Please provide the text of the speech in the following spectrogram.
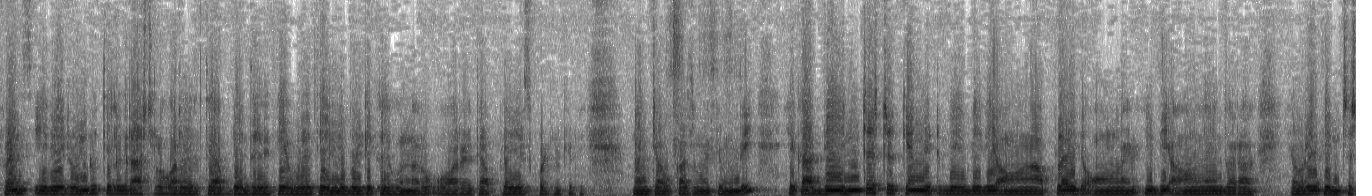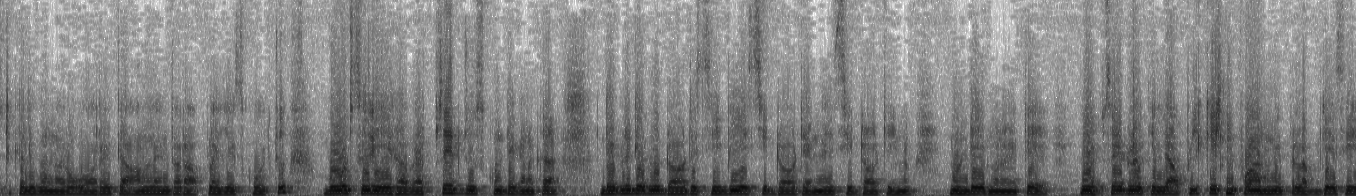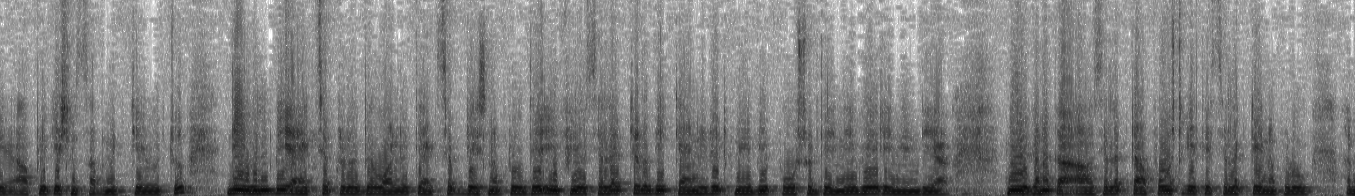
friends ఇవి రెండు తెలుగు రాష్ట్రాల వారు వెళ్తే అభ్యర్థులు అయితే ఎవరైతే ఎలిజిబిలిటీ కలిగి ఉన్నారో వారైతే అప్లై చేసుకోవడానికి మంచి అవకాశం అయితే ఉంది. ఇక ది ఇంట్రెస్టెడ్ క్యాండిడేట్ బేబీది అప్లై ఆన్లైన్. ఇది ఆన్లైన్ ద్వారా ఎవరైతే ఇంట్రెస్ట్ కలిగి ఉన్నారో వారైతే ఆన్లైన్ ద్వారా అప్లై చేసుకోవచ్చు. బోర్డ్స్ ఇక వెబ్సైట్ చూసుకుంటే కనుక WWW dot CBSC dot NIC dot in నుండి మనమైతే ఈ వెబ్సైట్లోకి వెళ్ళి అప్లికేషన్ ఫామ్ని ఫిల్అప్ చేసి అప్లికేషన్ సబ్మిట్ చేయవచ్చు. ది విల్ బి యాక్సెప్టెడ్ వాళ్ళైతే యాక్సెప్ట్ చేసినప్పుడు they if you selected the candidate may be posted the anywhere in India. మీరు కనుక ఆ సెలెక్ట్ ఆ పోస్ట్కి అయితే సెలెక్ట్ అయినప్పుడు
